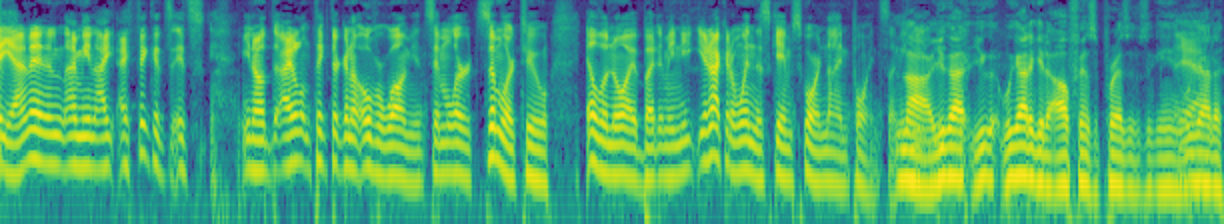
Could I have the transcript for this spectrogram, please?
yeah, and, and I mean, I, I think it's it's you know I don't think they're going to overwhelm you. It's similar similar to Illinois, but I mean you, are not going to win this game scoring nine points. I mean, no, you, you got you we got to get an offensive presence again. Yeah. We got to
